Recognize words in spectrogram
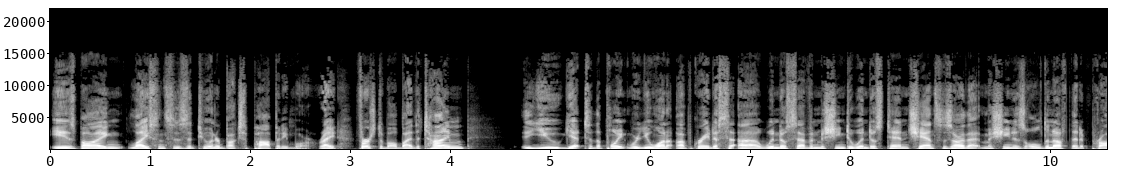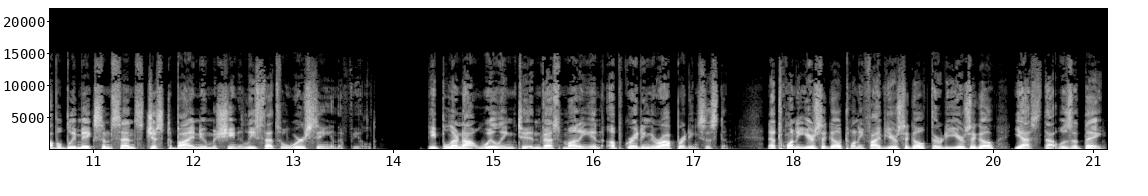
is buying licenses at 200 bucks a pop anymore, right? First of all, by the time you get to the point where you want to upgrade a uh, Windows 7 machine to Windows 10, chances are that machine is old enough that it probably makes some sense just to buy a new machine. At least that's what we're seeing in the field. People are not willing to invest money in upgrading their operating system. Now, 20 years ago, 25 years ago, 30 years ago, yes, that was a thing.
